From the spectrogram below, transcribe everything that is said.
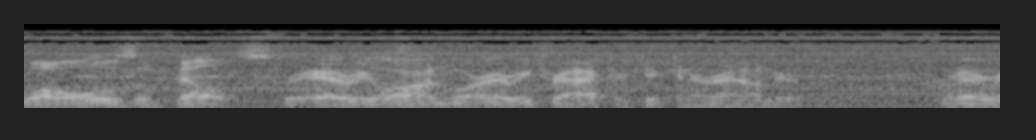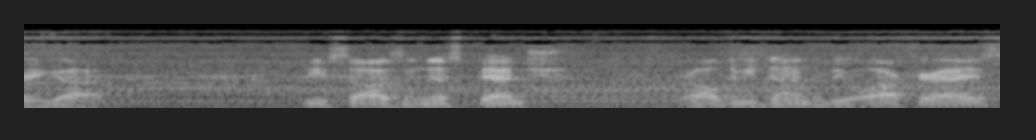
Walls of belts for every lawnmower, every tractor kicking around or whatever you got. These saws on this bench are all to be done to be walkerized.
